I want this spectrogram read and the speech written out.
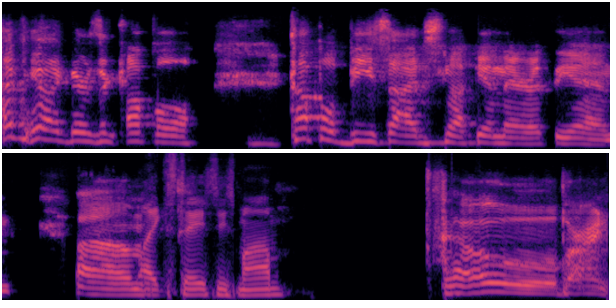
I feel like there's a couple, couple B sides snuck in there at the end. Um, Like Stacy's mom. Oh, burn.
